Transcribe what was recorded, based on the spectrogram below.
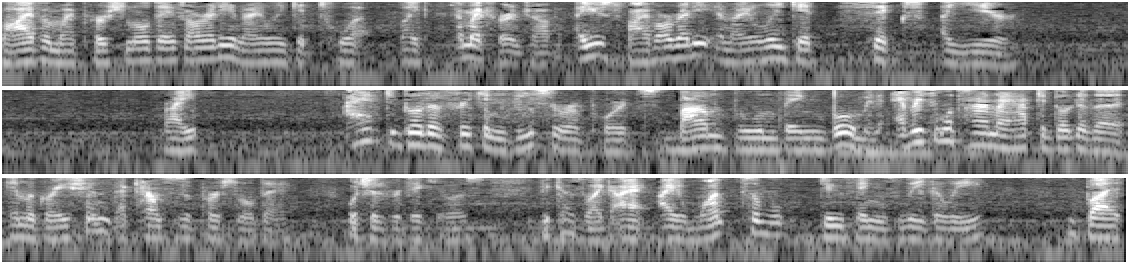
five of my personal days already, and I only get twelve. Like at my current job, I used five already, and I only get six a year. Right? I have to go to freaking visa reports, bomb, boom, bing, boom, and every single time I have to go to the immigration, that counts as a personal day, which is ridiculous because like I I want to do things legally, but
